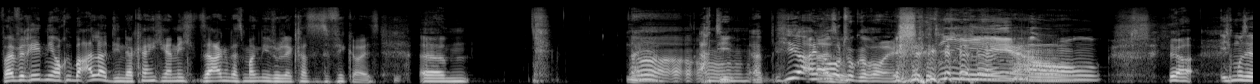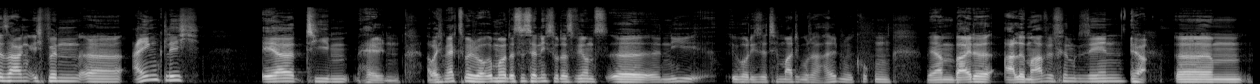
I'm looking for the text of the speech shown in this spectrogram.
Weil wir reden ja auch über Aladdin, da kann ich ja nicht sagen, dass Magneto der krasseste Ficker ist. Ähm, naja. Ach, die, äh, hier ein also. Autogeräusch. ja. ich muss ja sagen, ich bin äh, eigentlich eher Team Helden. Aber ich merke zum Beispiel auch immer, das ist ja nicht so, dass wir uns äh, nie über diese Thematik unterhalten. Wir gucken, wir haben beide alle Marvel-Filme gesehen. Ja. Ähm,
